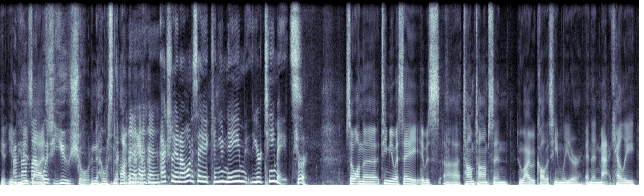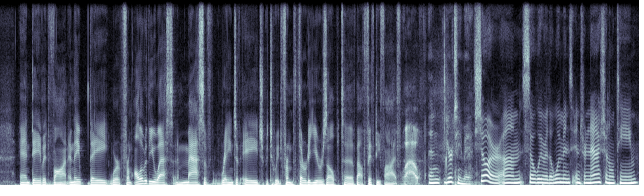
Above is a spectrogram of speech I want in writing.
in in And that his man eyes, was you, Sean. No, it was not me. Actually, and I want to say, can you name your teammates? Sure. So on the Team USA, it was uh, Tom Thompson, who I would call the team leader, and then Matt Kelly and David Vaughn, and they they were from all over the U.S. and a massive range of age between from 30 years old to about 55. Wow. And your teammates? Sure. Um, so we were the women's international team.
